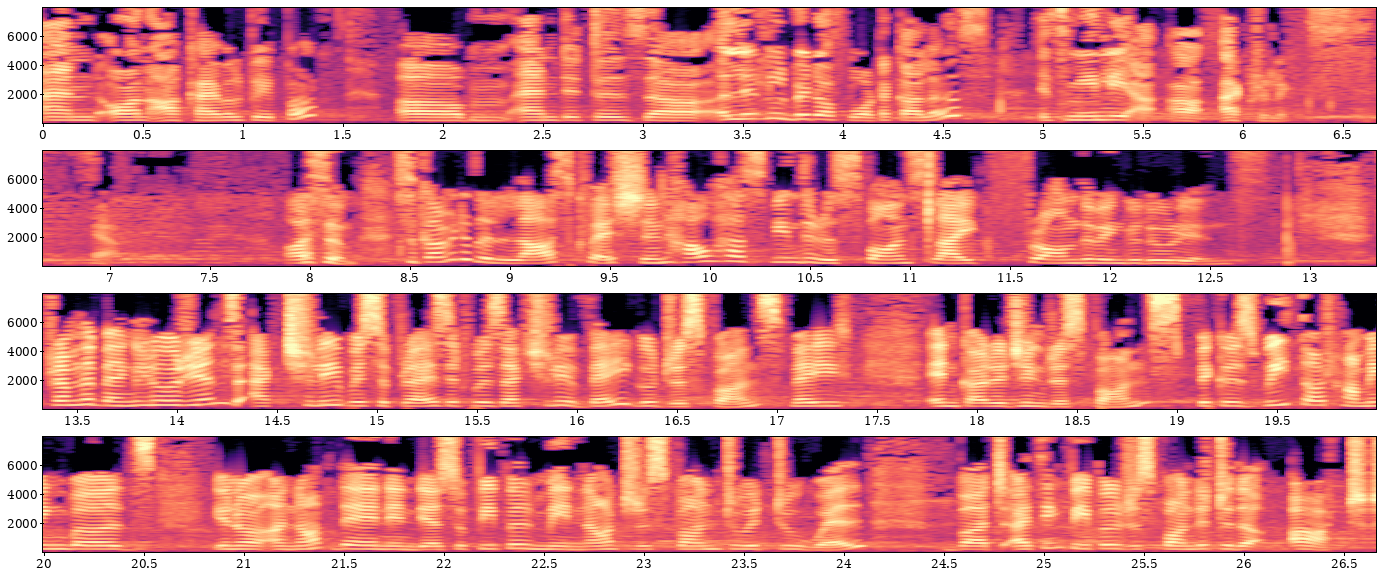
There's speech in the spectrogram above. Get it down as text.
and on archival paper, um, and it is uh, a little bit of watercolors. It's mainly uh, acrylics. Yeah. Awesome. So coming to the last question, how has been the response like from the Bengalurians? From the Bengalurians, actually, we're surprised it was actually a very good response, very encouraging response, because we thought hummingbirds, you know, are not there in India, so people may not respond to it too well. But I think people responded to the art,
